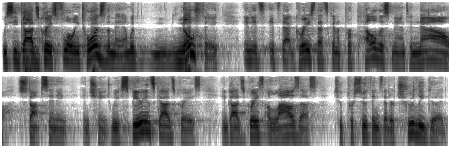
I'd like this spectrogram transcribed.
We see God's grace flowing towards the man with no faith, and it's, it's that grace that's going to propel this man to now stop sinning and change. We experience God's grace, and God's grace allows us to pursue things that are truly good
